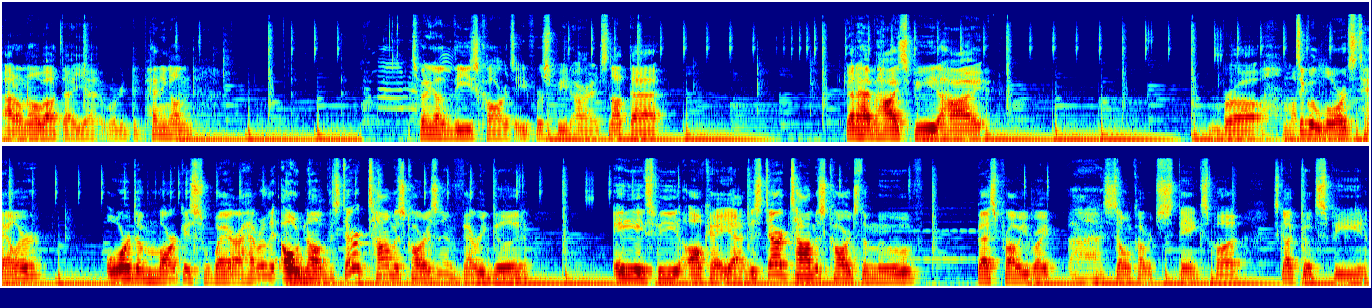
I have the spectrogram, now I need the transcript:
I don't know about that yet. We're depending on depending on these cards. 84 speed. All right, it's not that. Got to have high speed, high... Bruh. Stick with Lawrence Taylor or DeMarcus Ware. I haven't really... Oh, no. This Derrick Thomas card isn't very good. 88 speed. Okay, yeah. This Derrick Thomas card's the move. Best probably right. Uh, zone coverage stinks, but he's got good speed.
